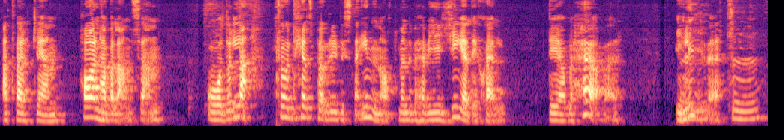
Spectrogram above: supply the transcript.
Att verkligen ha den här balansen. Och då, dels behöver du lyssna inåt men du behöver ju ge dig själv det jag behöver i Mm. livet. Mm.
